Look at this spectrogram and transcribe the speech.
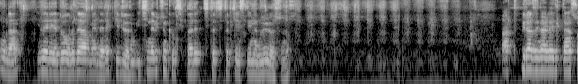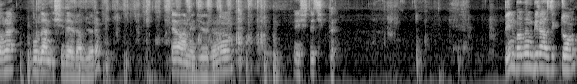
Buradan ileriye doğru devam ederek gidiyorum. İçinde bütün kılçıkları çıtır çıtır kestiğini duyuyorsunuz. Artık biraz ilerledikten sonra buradan işi devralıyorum. Devam ediyorum. Ve işte çıktı. Benim balığım birazcık don.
